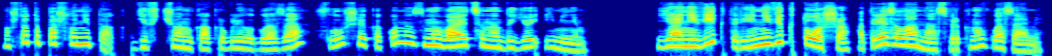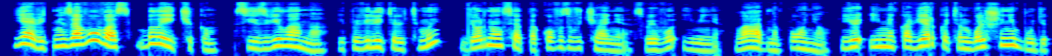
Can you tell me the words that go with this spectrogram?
но что-то пошло не так. Девчонка округлила глаза, слушая, как он измывается над ее именем. «Я не Виктори и не Виктоша!» — отрезала она, сверкнув глазами. «Я ведь не зову вас Блейчиком!» — съязвила она, и повелитель тьмы дернулся от такого звучания своего имени. «Ладно, понял. Ее имя коверкать он больше не будет.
